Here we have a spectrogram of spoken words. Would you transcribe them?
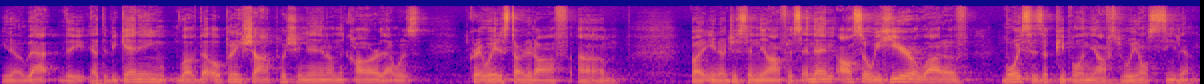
You know that the at the beginning, loved the opening shot, pushing in on the car. That was a great way to start it off. Um, but you know, just in the office, and then also we hear a lot of voices of people in the office, but we don't see them.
